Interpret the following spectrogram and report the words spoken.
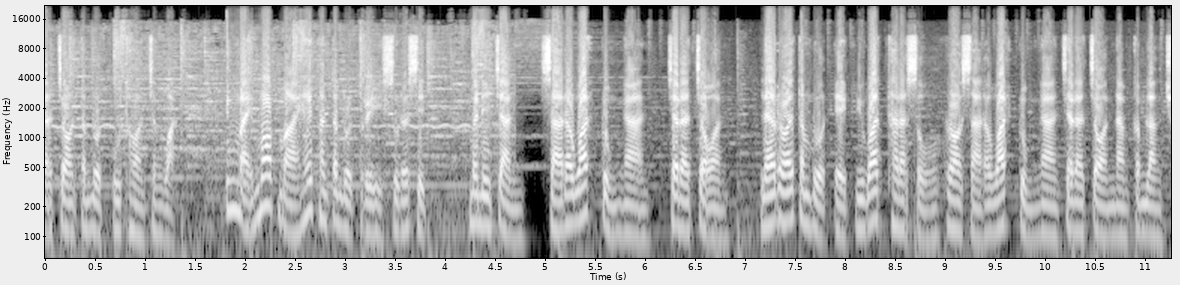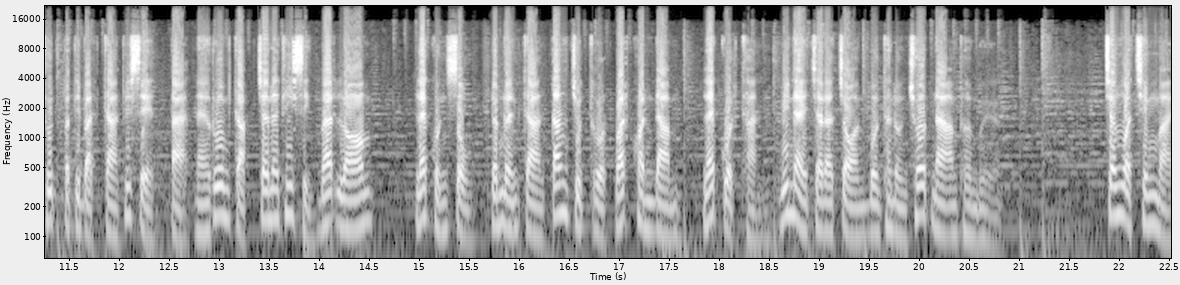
ราจรตำรวจภูธรจังหวัดเชียงหม่มอบหมายให้พันตำรวจตรีสุรสิทธิ์ มณีจันทร์ สารวัตรกลุ่มงาน จราจร และร้อยตำรวจเอกวิวัฒน์ธารโสรอสารวัตรกลุ่มงานจราจรนำกำลังชุดปฏิบัติการพิเศษ 8 ในร่วมกับเจ้าหน้าที่สิ่งแวดล้อม และขนส่งดำเนินการตั้งจุดตรวจวัดควันดำ และกวดขันวินัยจราจรบนถนนโชตนาอำเภอเมือง จังหวัดเชียงใหม่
